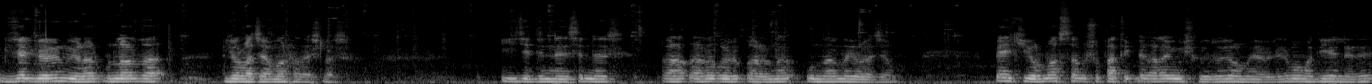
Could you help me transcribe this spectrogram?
güzel görünmüyorlar. Bunları da yolacağım arkadaşlar. İyice dinlensinler. Kanatlarını, kuyruklarını bunların da yolacağım. Belki yolmazsam şu patikli kara gümüş kuyruğu yolmayabilirim ama diğerleri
